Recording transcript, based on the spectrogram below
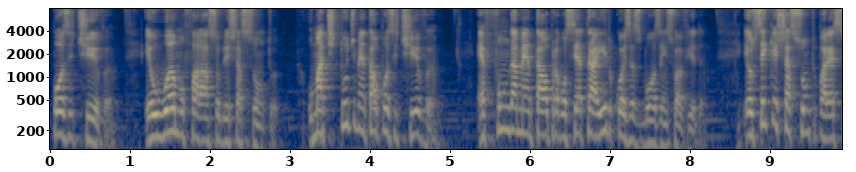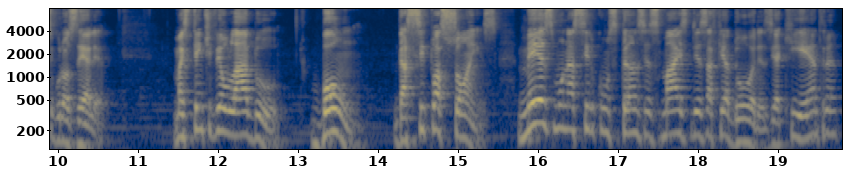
positiva. Eu amo falar sobre este assunto. Uma atitude mental positiva é fundamental para você atrair coisas boas em sua vida. Eu sei que este assunto parece groselha, mas tente ver o lado bom das situações, mesmo nas circunstâncias mais desafiadoras. E aqui entra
